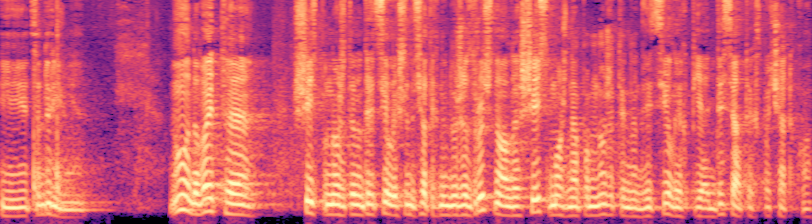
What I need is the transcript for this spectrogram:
І це дорівнює. Ну, давайте 6 помножити на 3,6 не дуже зручно, але 6 можна помножити на 2,5 спочатку.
